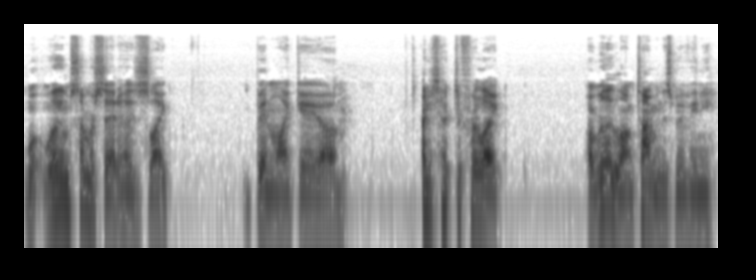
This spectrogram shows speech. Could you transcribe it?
William Somerset has like been like a um, a detective for like a really long time in this movie, and he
